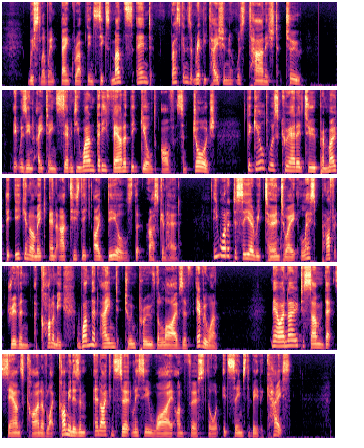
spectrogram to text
Whistler went bankrupt in six months, and Ruskin's reputation was tarnished too. It was in 1871 that he founded the Guild of St. George, the Guild was created to promote the economic and artistic ideals that Ruskin had. He wanted to see a return to a less profit driven economy, one that aimed to improve the lives of everyone. Now, I know to some that sounds kind of like communism, and I can certainly see why, on first thought, it seems to be the case.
